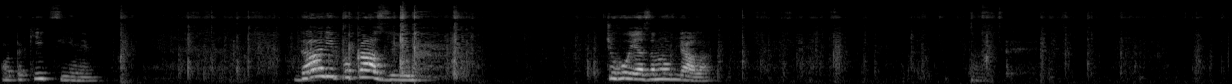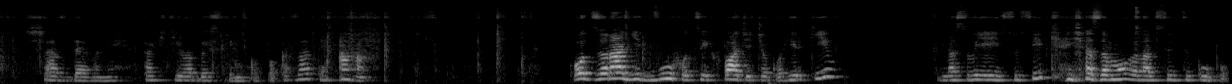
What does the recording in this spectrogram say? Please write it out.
Отакі ціни. Далі показую, чого я замовляла. Зараз де вони? Так хотіла швидко показати. Ага. От заради двох оцих пачечок огірків для своєї сусідки я замовила всю цю купу.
